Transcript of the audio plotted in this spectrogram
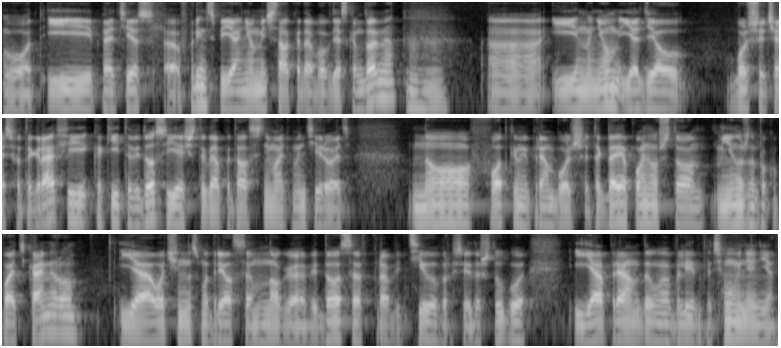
Вот, и 5S, э, в принципе, я о нем мечтал, когда был в детском доме, Мгм. а, и на нем я делал большую часть фотографий, какие-то видосы я еще тогда пытался снимать, монтировать, но фотками прям больше. Тогда я понял, что мне нужно покупать камеру, я очень насмотрелся много видосов про объективы, про всю эту штуку, и я прям думаю, блин, почему у меня нет?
